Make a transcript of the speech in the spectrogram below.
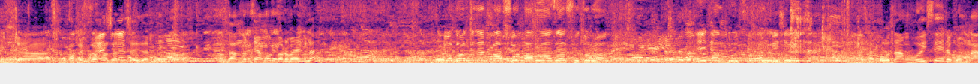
তিনটা একদম হাজারি সাইজ আর কি। দাম দর কেমন বড় ভাইগুলা এগুলো? দশ হাজার পাঁচশো বারো হাজার সতেরো হাজার। এই দাম বলছে বেশি ও দাম হয়েছে এরকম না?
